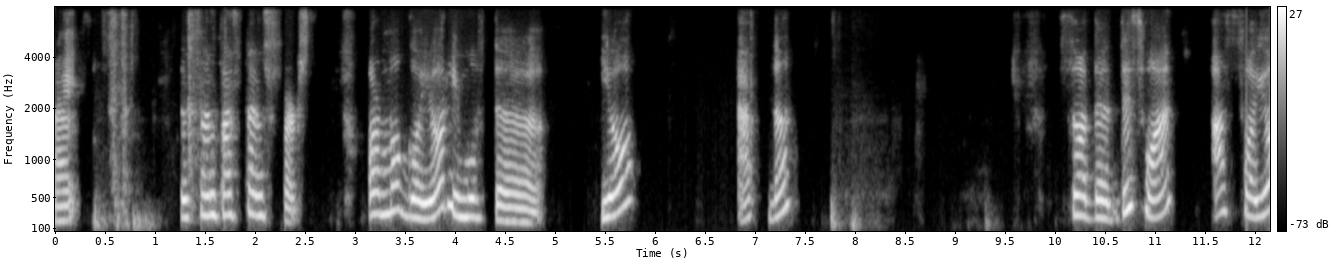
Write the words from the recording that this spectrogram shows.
right? The sentence first. Or Ormogoyo remove the yo at the. So the this one, asoyo,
